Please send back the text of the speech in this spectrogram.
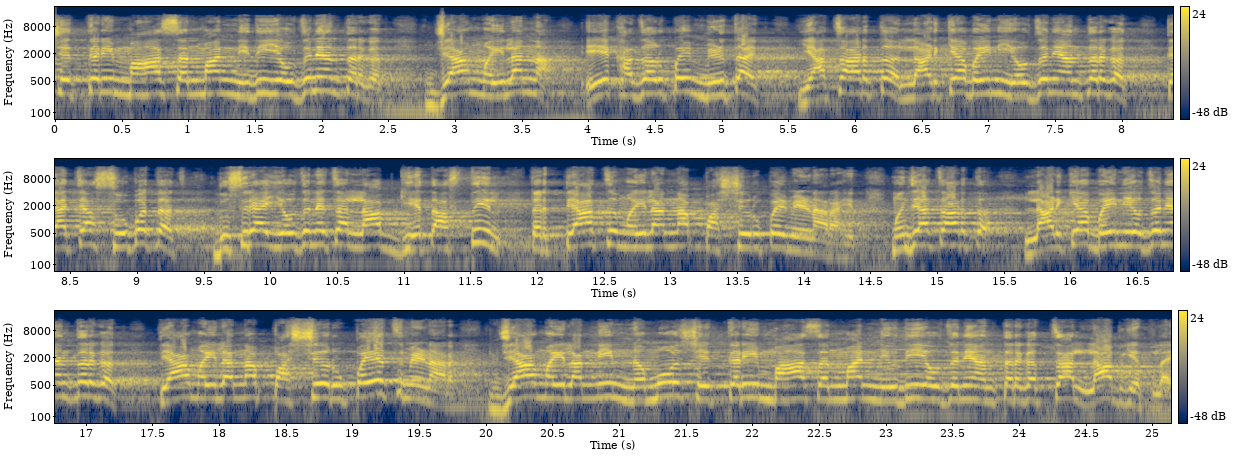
शेतकरी महासन्मान निधी योजनेअंतर्गत ज्या महिलांना एक हजार रुपये मिळत आहेत याचा अर्थ लाडक्या बहिणी योजनेअंतर्गत त्याच्या सोबतच दुसऱ्या योजनेचा लाभ घेत असतील तर त्याच महिलांना पाचशे रुपये मिळणार आहेत. म्हणजे याचा अर्थ लाडक्या बहीण योजनेअंतर्गत त्या महिलांना पाचशे रुपयेच मिळणार. ज्या महिलांनी नमो शेतकरी महासन्मान निधी योजनेअंतर्गतचा लाभ घेतलाय.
